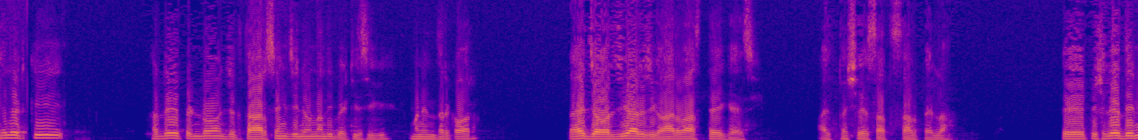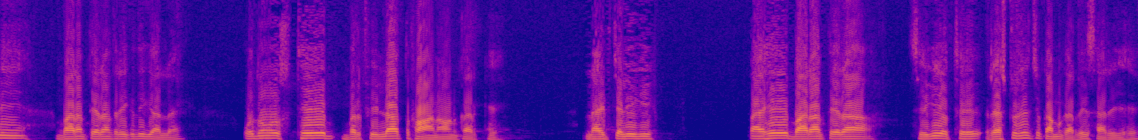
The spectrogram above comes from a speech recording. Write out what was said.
ਇਹ ਲੜਕੀ ਸਾਡੇ ਪਿੰਡੋਂ ਜਗਤਾਰ ਸਿੰਘ ਜੀ ਨੇ ਉਹਨਾਂ ਦੀ ਬੇਟੀ ਸੀਗੀ, ਮਨਿੰਦਰ ਕੌਰ। ਇਹ ਜਾਰਜੀਆ ਰੁਜ਼ਗਾਰ ਵਾਸਤੇ ਗਏ ਸੀ, ਅੱਜ ਤੋਂ 6-7 ਸਾਲ ਪਹਿਲਾਂ। ਤੇ ਪਿਛਲੇ ਦਿਨੀ 12-13 ਤਰੀਕ ਦੀ ਗੱਲ ਹੈ, ਉਦੋਂ ਉੱਥੇ ਬਰਫੀਲਾ ਤੂਫਾਨ ਆਉਣ ਕਰਕੇ ਲਾਈਟ ਚਲੀ ਗਈ। ਤਾਂ ਇਹ 12-13 ਸੀਗੇ ਉੱਥੇ ਰੈਸਟੋਰੈਂਟ 'ਚ ਕੰਮ ਕਰਦੇ ਸਾਰੇ ਇਹ।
